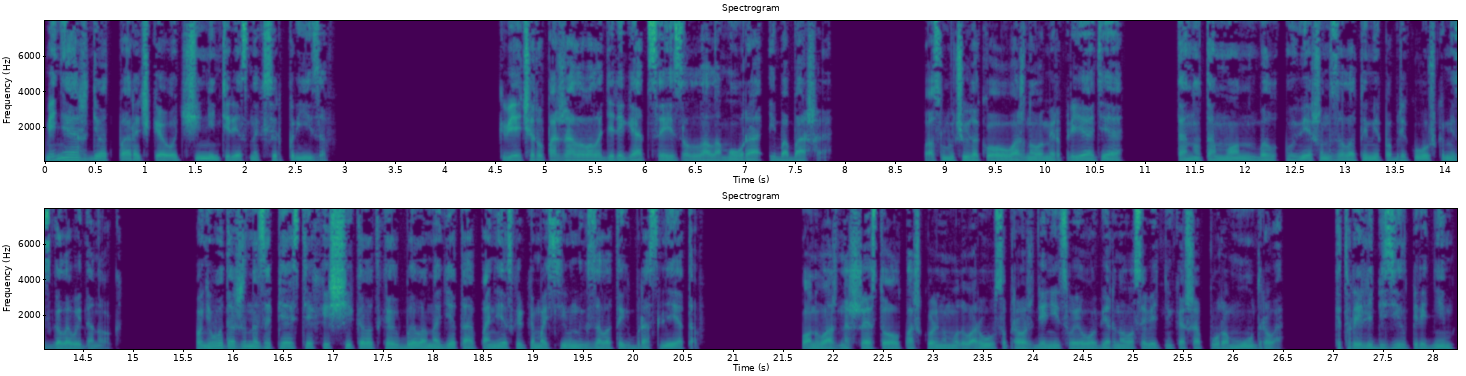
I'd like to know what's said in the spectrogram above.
меня ждет парочка очень интересных сюрпризов. К вечеру пожаловала делегация из Лаламура и Бабаша. По случаю такого важного мероприятия Танутамон был увешан золотыми побрякушками с головы до ног. У него даже на запястьях и щиколотках было надето по несколько массивных золотых браслетов. Он важно шествовал по школьному двору в сопровождении своего верного советника Шапура Мудрого, который лебезил перед ним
